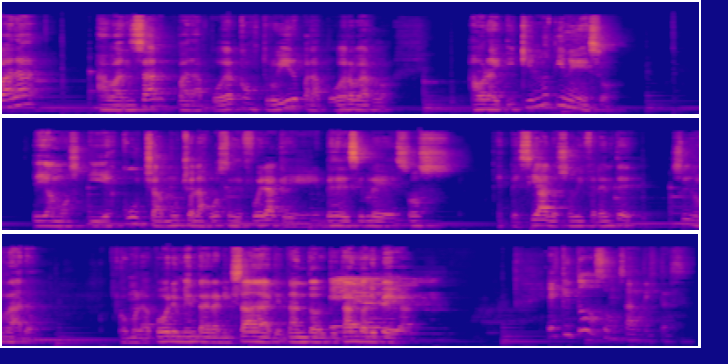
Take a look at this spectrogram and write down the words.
para avanzar, para poder construir, para poder verlo. Ahora, ¿y quién no tiene eso? Digamos, y escucha mucho las voces de fuera que en vez de decirle sos especial o sos diferente, soy raro. Como la pobre menta granizada que tanto, que tanto le pega. Es que todos somos artistas.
